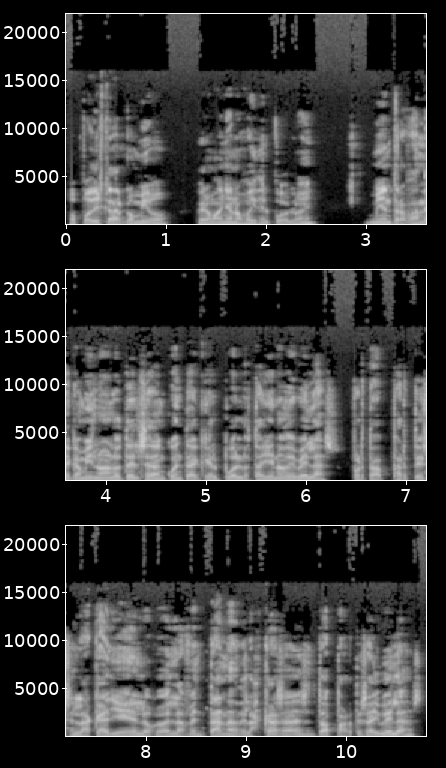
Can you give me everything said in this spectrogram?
os podéis quedar conmigo, pero mañana os vais del pueblo, ¿eh? Mientras van de camino al hotel se dan cuenta de que el pueblo está lleno de velas por todas partes, en la calle, en, las ventanas de las casas, en todas partes hay velas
